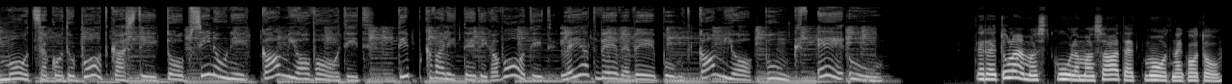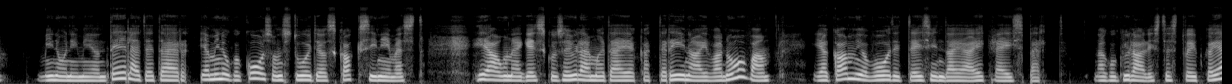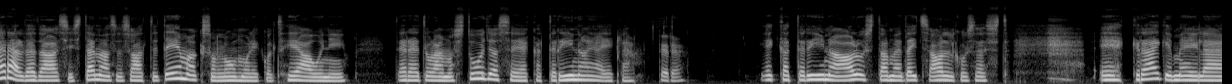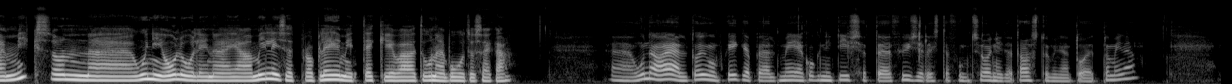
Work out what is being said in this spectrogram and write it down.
moodsa kodu podcasti toob sinuni Kamjo voodid. tippkvaliteediga voodid leiad www.kamjo.eu. tere tulemast kuulama saadet Moodne kodu. minu nimi on Teele Teder ja minuga koos on stuudios kaks inimest. hea unekeskuse ülemõde Jekateriina Ivanova ja Kamjo voodite esindaja Egle Eispert nagu külalistest võib ka järeldada, siis tänase saate teemaks on loomulikult hea uni. Tere tulemast stuudiosse, Jekateriina ja Egle! tere! Jekateriina, alustame täitsa algusest. ehk räägi meile, miks on äh, uni oluline ja millised probleemid tekivad unepuudusega? Äh, une ajal toimub kõigepealt meie kognitiivsete füüsiliste funktsioonide taastumine ja toetumine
